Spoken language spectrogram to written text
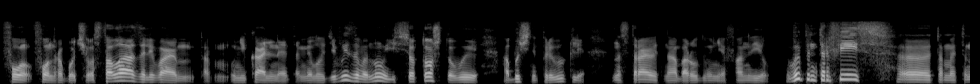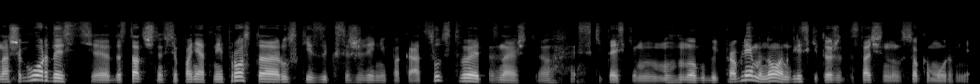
фон, фон рабочего стола, заливаем там, уникальные там, мелодии вызова, ну и все то, что вы обычно привыкли настраивать на оборудование Funwheel. Веб-интерфейс, там это наш наша гордость, э, достаточно все понятно и просто. Русский язык, к сожалению, пока отсутствует. Знаю, что с китайским могут быть проблемы, но английский тоже достаточно на высоком уровне.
